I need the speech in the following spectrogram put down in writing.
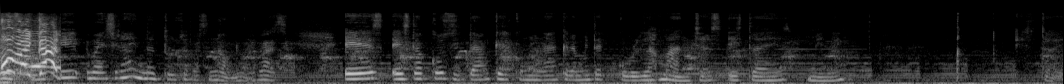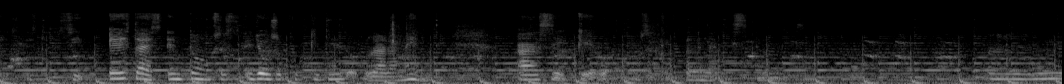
¡Oh, my God! Y me dicen, ay, no, No, no es base. Es esta cosita que es como una cremita que cubre las manchas. Esta es, miren. Esta es, esta es, sí. Esta es, entonces, yo uso poquitito, claramente. Así que bueno, vamos a la nariz, a la nariz.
